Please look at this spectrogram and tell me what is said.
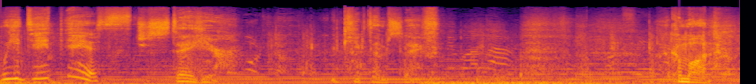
We did this. Just stay here. We keep them safe. Come on.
